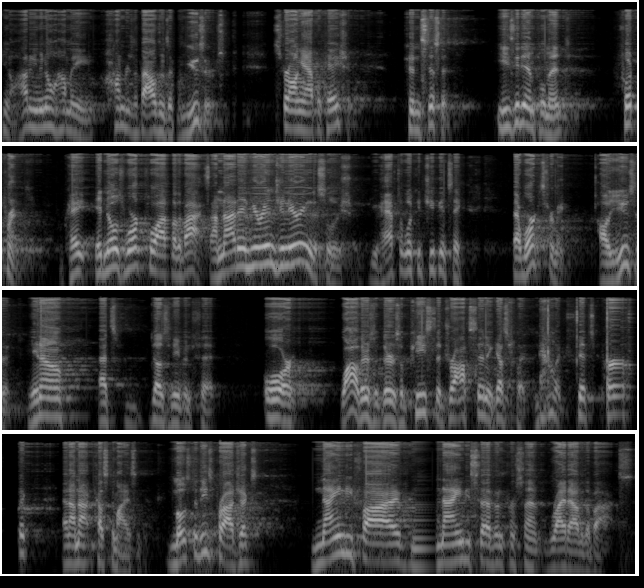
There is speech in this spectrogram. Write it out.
you know, I don't even know how many hundreds of thousands of users. Strong application. Consistent. Easy to implement. Footprint. Okay? It knows workflow out of the box. I'm not in here engineering the solution. You have to look at GP and say, that works for me. I'll use it. You know, that doesn't even fit. Or, wow, there's a, there's a piece that drops in and guess what? Now it fits perfect and I'm not customizing it. Most of these projects, 95, 97% right out of the box.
